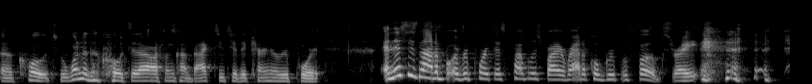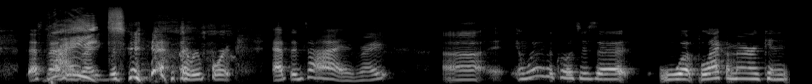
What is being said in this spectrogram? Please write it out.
uh, quotes, but one of the quotes that I often come back to to the Kerner report, and this is not a, a report that's published by a radical group of folks, right? that's not right. a report at the time, right? Uh, and one of the quotes is that what Black American,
